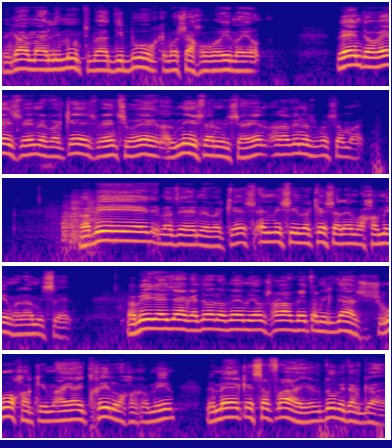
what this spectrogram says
וגם האלימות והדיבור, כמו שאנחנו רואים היום. ואין דורש ואין מבקש ואין שואל, על מי יש לנו להישען? על אבינו שבשמיים. רבי, מה זה אין מבקש? אין מי שיבקש עליהם רחמים, על עם ישראל. רבי אליעזר הגדול אומר מיום שחרב בית המקדש, שרו חכים, היה התחילו החכמים, למי כספרה, ירדו בדרגה,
